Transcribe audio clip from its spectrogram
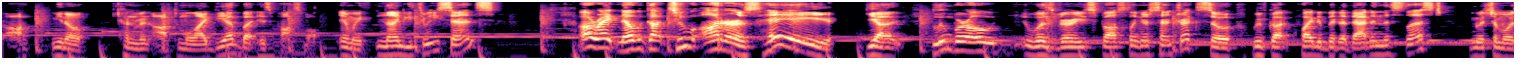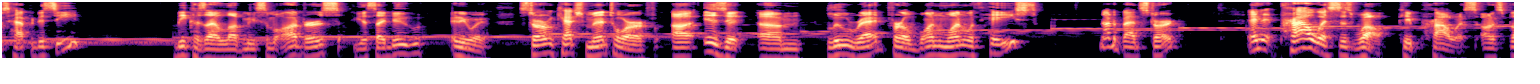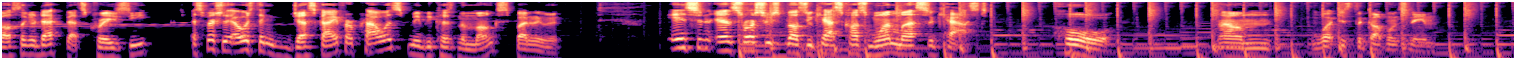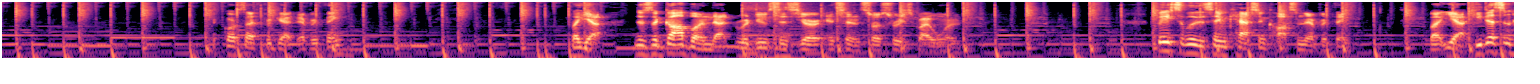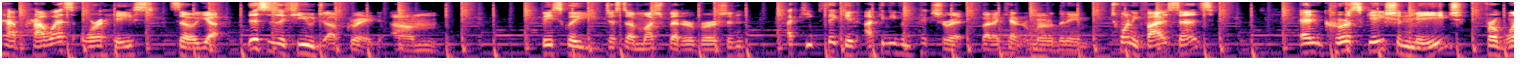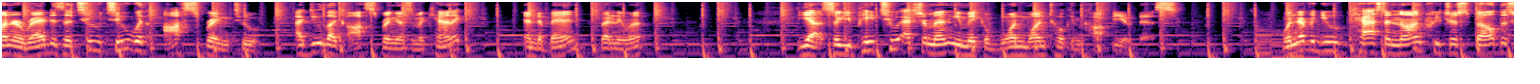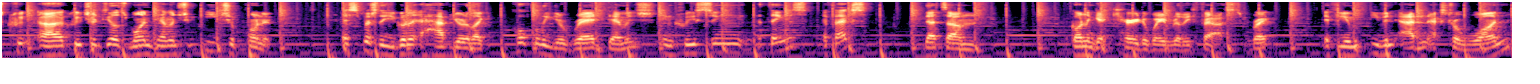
you know, kind of an optimal idea, but it's possible. Anyway, 93 cents. Alright, now we got two otters. Hey! Yeah, Bloomburrow was very Spellslinger centric, so we've got quite a bit of that in this list, which I'm always happy to see. Because I love me some otters. Yes, I do. Anyway, Stormcatch Mentor. Uh, is it? Um, blue-red for a 1-1 with haste. Not a bad start. And it prowess as well. Okay, prowess on a Spellslinger deck, that's crazy. Especially, I always think Jeskai for prowess, maybe because of the monks, but anyway. Instant and sorcery spells you cast cost one less to cast. Oh. Um, what is the goblin's name? Of course I forget everything. But yeah, there's a goblin that reduces your instant sorceries by one. Basically the same casting cost and everything. But yeah, he doesn't have prowess or haste, so yeah, this is a huge upgrade. Um, basically just a much better version. I keep thinking I can even picture it, but I can't remember the name. 25 cents? And Coruscation Mage for one or red is a 2-2 with Offspring 2. I do like Offspring as a mechanic, and a band, but anyway. Yeah, so you pay two extra mana, you make a 1-1 token copy of this. Whenever you cast a non-creature spell, this cre uh, creature deals 1 damage to each opponent. Especially, you're going to have your, like, hopefully your red damage increasing things, effects. That's, um, going to get carried away really fast, right? If you even add an extra 1,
